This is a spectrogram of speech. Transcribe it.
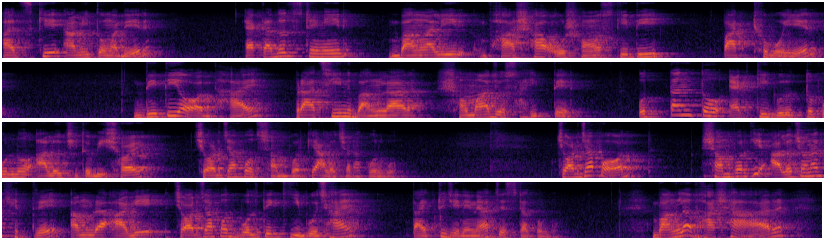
আজকে আমি তোমাদের একাদশ শ্রেণির বাঙালির ভাষা ও সংস্কৃতি পাঠ্য বইয়ের দ্বিতীয় অধ্যায়, প্রাচীন বাংলার সমাজ ও সাহিত্যের অত্যন্ত একটি গুরুত্বপূর্ণ আলোচিত বিষয় চর্যাপদ সম্পর্কে আলোচনা করব। চর্যাপদ সম্পর্কে আলোচনার ক্ষেত্রে আমরা আগে চর্যাপদ বলতে কি বোঝায় তা একটু জেনে নেওয়ার চেষ্টা করব। বাংলা ভাষার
